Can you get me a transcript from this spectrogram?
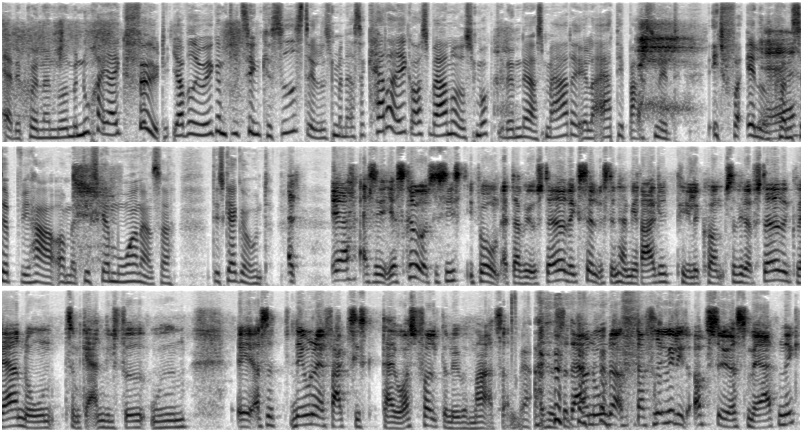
af det på en eller anden måde, men nu har jeg ikke født. Jeg ved jo ikke, om de ting kan sidestilles, men altså, kan der ikke også være noget smukt i den der smerte, eller er det bare sådan et, et forældet ja. koncept, vi har, om at det skal moren altså, det skal gøre ondt? Ja, altså jeg skriver til sidst i bogen, at der vil jo stadigvæk, selv hvis den her mirakelpille kom, så vil der stadigvæk være nogen, som gerne vil føde uden. Øh, og så nævner jeg faktisk, der er jo også folk, der løber maraton. Ja. Altså, så der er jo nogen, der, der frivilligt opsøger smerten, ikke?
